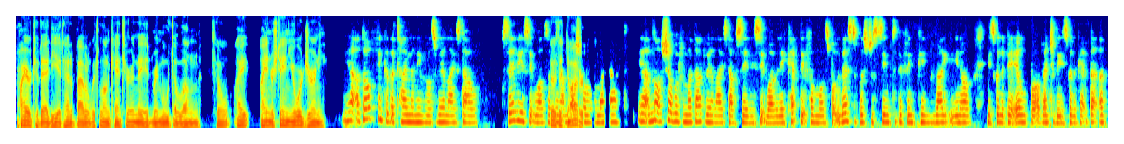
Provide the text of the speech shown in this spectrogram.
prior to that, he had had a battle with lung cancer, and they had removed the lung. So I I understand your journey. Yeah, I don't think at the time any of us realised how serious it was. I mean, a I'm not daughter- sure whether my dad. Yeah, I'm not sure whether my dad realised how serious it was and he kept it from us, but the rest of us just seemed to be thinking, right, you know, he's going to be ill, but eventually he's going to get better.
